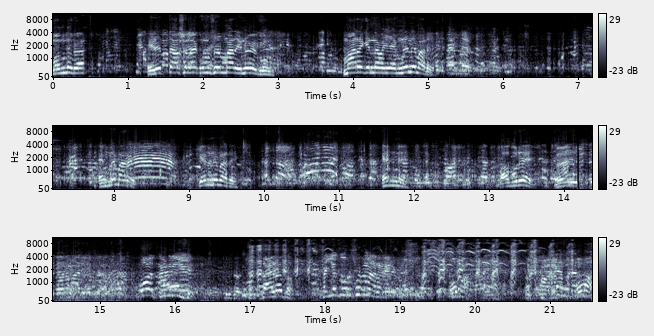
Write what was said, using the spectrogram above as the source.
বন্ধুরা এদের তো আসলে কোনো সময় মারি নয় এখন মারে কেন ভাই? এমনি নে মারে। এমনি মারে? কেমনে মারে? এমনে। বাবুরে ও তুমি যাই না তো। ওমা। ওমা।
